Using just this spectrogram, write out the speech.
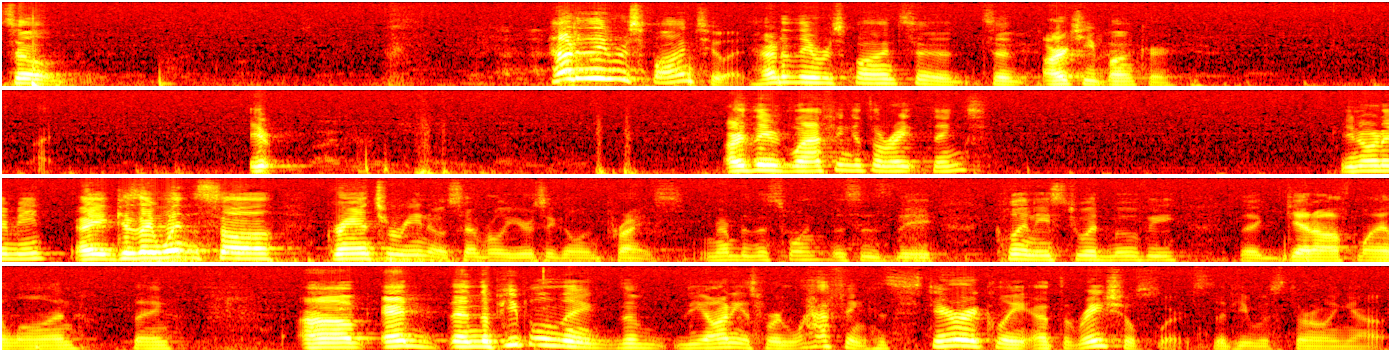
So, how do they respond to it? How do they respond to, to Archie Bunker? It, are they laughing at the right things? You know what I mean? Because I, went and saw Gran Torino several years ago in Price. Remember this one? This is the Clint Eastwood movie, the Get Off My Lawn thing. Um, and, and the people in the, the, the audience were laughing hysterically at the racial slurs that he was throwing out.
